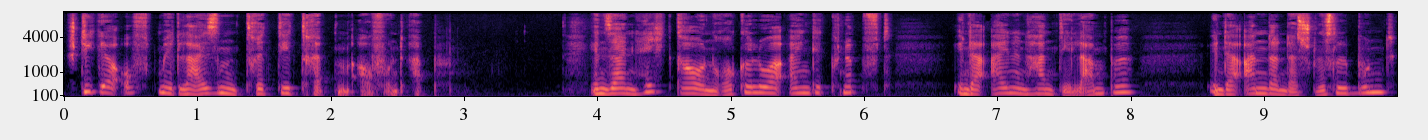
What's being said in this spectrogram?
stieg er oft mit leisem Tritt die Treppen auf und ab. In seinen hechtgrauen Rockelor eingeknöpft, in der einen Hand die Lampe, in der anderen das Schlüsselbund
